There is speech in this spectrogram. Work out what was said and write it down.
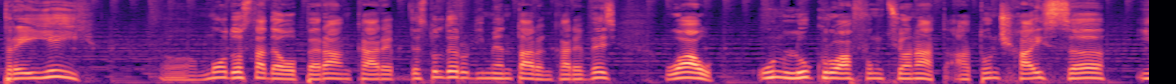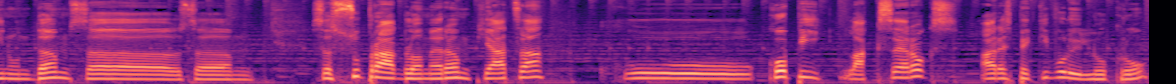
preiei Uh, modul ăsta de a opera în care, destul de rudimentar, în care vezi, wow, un lucru a funcționat, atunci hai să inundăm, să, să, să supraaglomerăm piața cu copii la Xerox a respectivului lucru,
